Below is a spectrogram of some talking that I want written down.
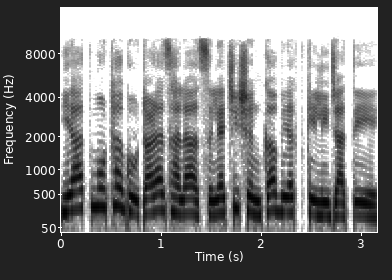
यात मोठा घोटाळा झाला असल्याची शंका व्यक्त केली जाते.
